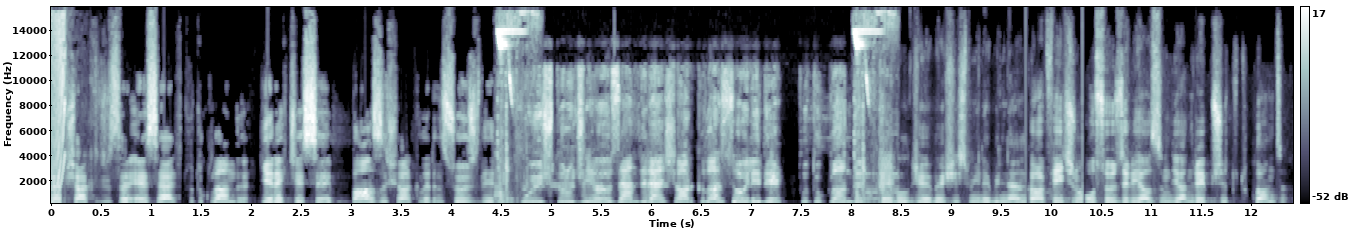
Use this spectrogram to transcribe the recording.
Rap şarkıcısı Eser tutuklandı. Gerekçesi bazı şarkıların sözleri. Uyuşturucuya özendiren şarkılar söyledi, tutuklandı. Label C5 ismiyle bilinen Kafiye için o sözleri yazdım diyen rapçi tutuklandı.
